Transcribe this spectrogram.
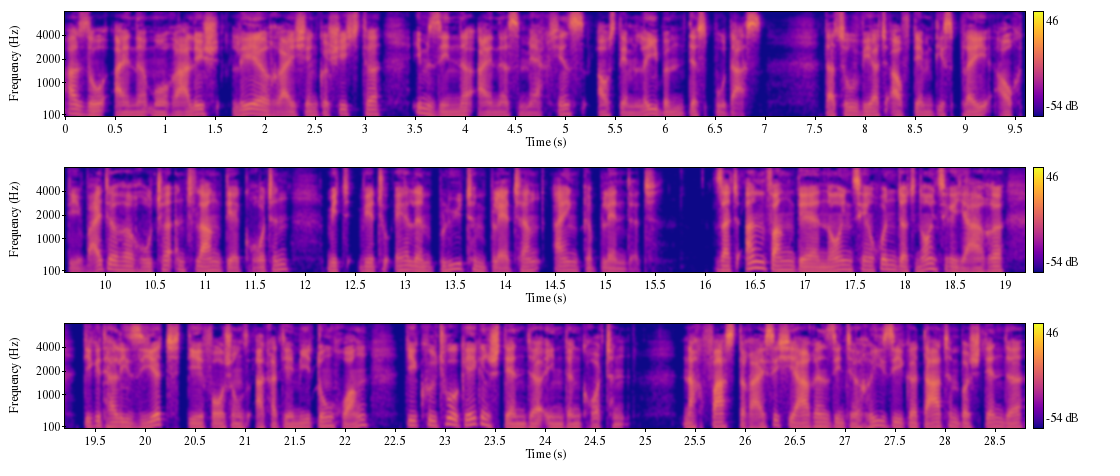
also einer moralisch lehrreichen Geschichte im Sinne eines Märchens aus dem Leben des Buddhas. Dazu wird auf dem Display auch die weitere Route entlang der Grotten mit virtuellen Blütenblättern eingeblendet. Seit Anfang der 1990er Jahre digitalisiert die Forschungsakademie Dunhuang die Kulturgegenstände in den Grotten. Nach fast 30 Jahren sind riesige Datenbestände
